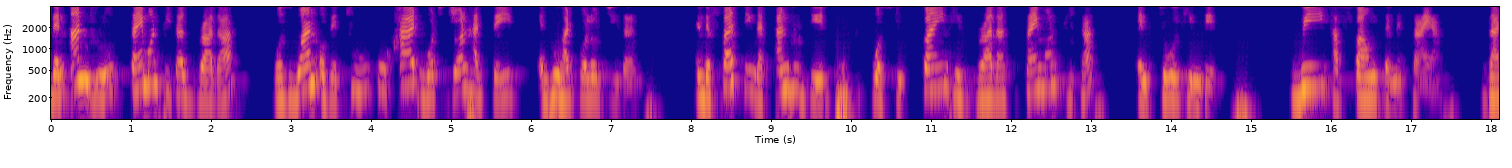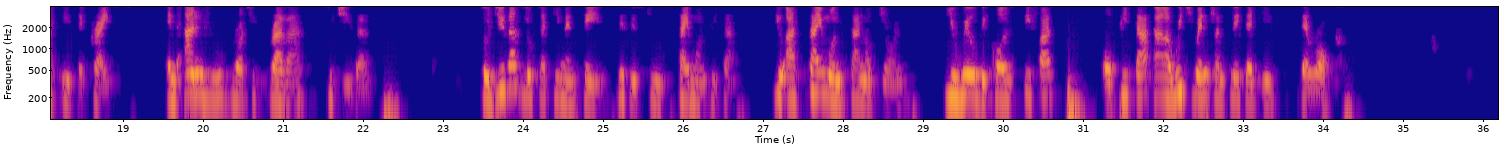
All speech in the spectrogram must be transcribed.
Then Andrew, Simon Peter's brother, was one of the two who heard what John had said and who had followed Jesus. And the first thing that Andrew did was to find his brother Simon Peter and told him this. We have found the Messiah that is the Christ. And Andrew brought his brother to Jesus. So Jesus looked at him and said, this is to Simon Peter. You are Simon, son of John. You will be called Cephas or Peter, uh, which when translated is the rock.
